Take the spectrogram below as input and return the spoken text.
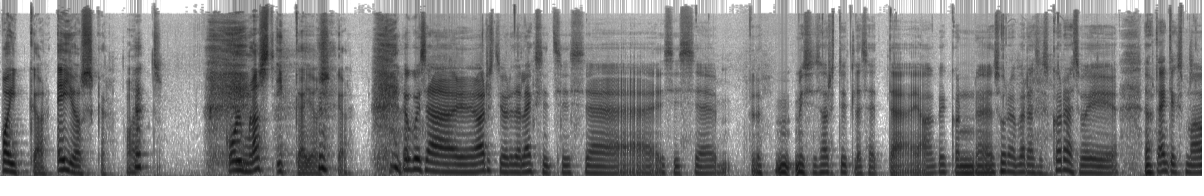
paika, ei oska, vot. kolm last ikka ei oska no kui sa arsti juurde läksid, siis, äh, siis äh, noh, mis siis arst ütles, et äh, ja kõik on suurepärases korras või noh, näiteks ma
